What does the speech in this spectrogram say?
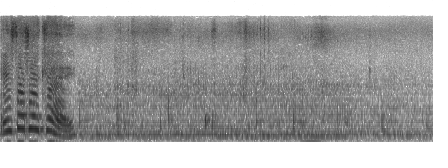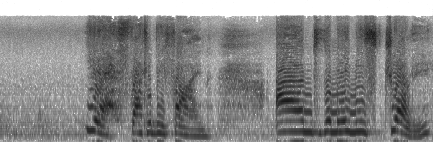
Is that okay? Yes, that'll be fine. And the name is Jolly?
